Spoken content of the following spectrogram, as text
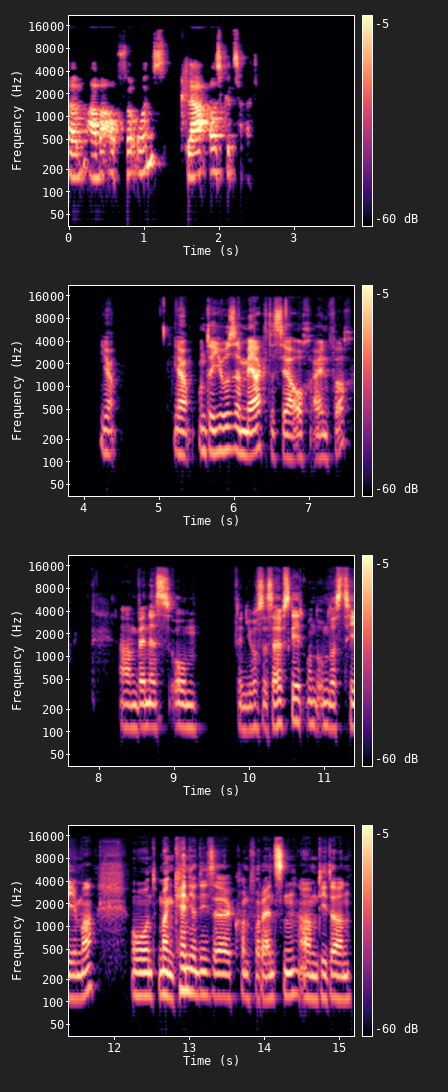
ähm, aber auch für uns klar ausgezahlt. Ja. Ja, und der User merkt es ja auch einfach, ähm, wenn es um den User selbst geht und um das Thema. Und man kennt ja diese Konferenzen, ähm, die dann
